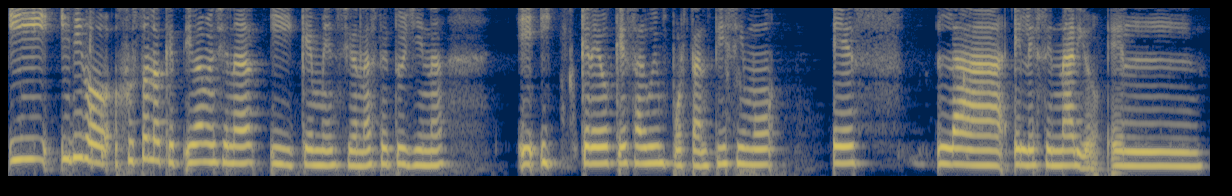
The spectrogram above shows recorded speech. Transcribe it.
Y, y, digo, justo lo que iba a mencionar y que mencionaste tú, Gina, y, creo que es algo importantísimo, es la, el escenario, el,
